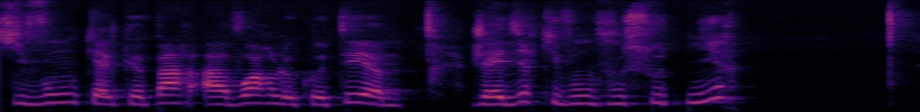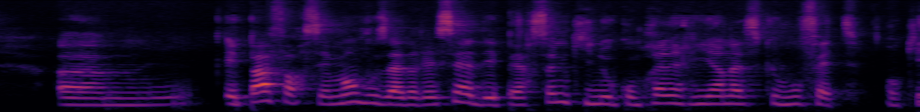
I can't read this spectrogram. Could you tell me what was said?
qui vont quelque part avoir le côté, euh, j'allais dire, qui vont vous soutenir, euh, et pas forcément vous adresser à des personnes qui ne comprennent rien à ce que vous faites. Ok,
